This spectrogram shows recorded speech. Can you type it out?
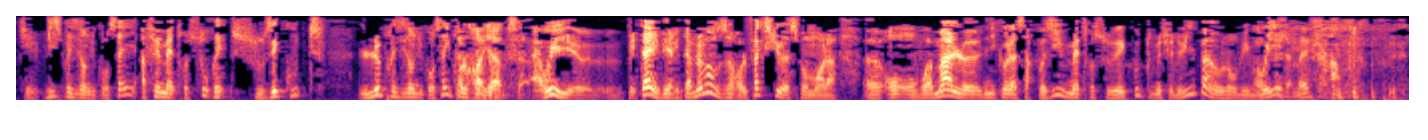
qui est vice-président du Conseil, a fait mettre sous écoute le président du Conseil, Paul incroyable, ça. Ah oui, euh, Pétain est véritablement dans un rôle factieux à ce moment-là. Euh, on, voit mal euh, Nicolas Sarkozy mettre sous écoute M. de Villepin aujourd'hui, vous on voyez. Sait jamais. Ah.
